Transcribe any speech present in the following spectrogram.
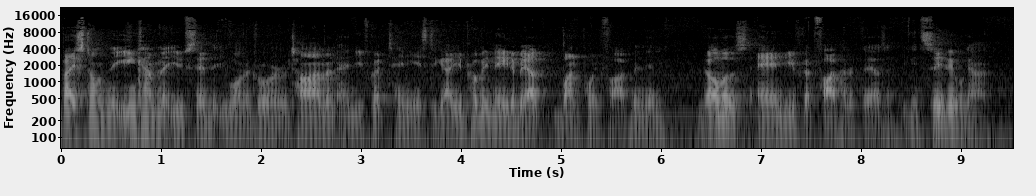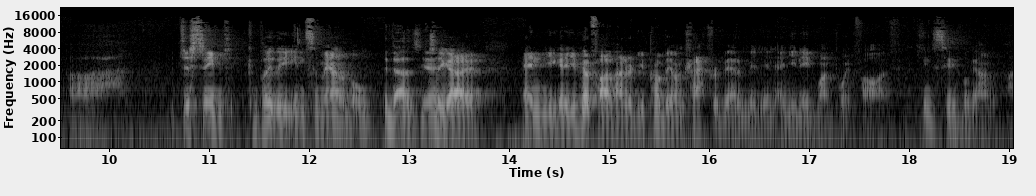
based on the income that you said that you want to draw in retirement and you've got 10 years to go, you probably need about $1.5 million Hmm. and you've got 500000 You can see people going, ah, it just seems completely insurmountable it does, yeah. to go, and you go, you've got 500, you're probably on track for about a million, and you need 1.5. You can see people going, oh,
